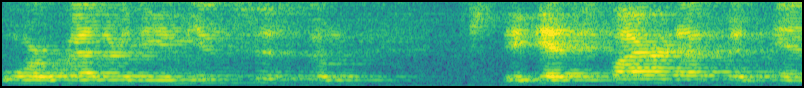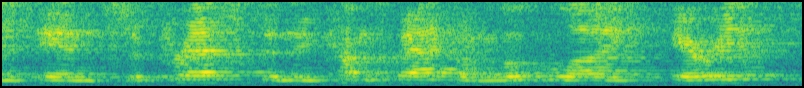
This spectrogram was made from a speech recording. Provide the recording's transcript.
or whether the immune system it gets fired up and, and, and suppressed and then comes back on localized areas.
